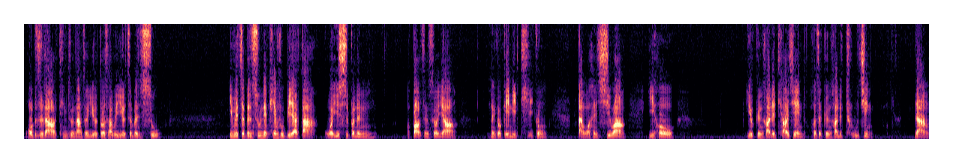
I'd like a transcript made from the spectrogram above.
我不知道听众当中有多少位有这本书，因为这本书呢篇幅比较大，我一时不能保证说要能够给你提供，但我很希望以后有更好的条件或者更好的途径，让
